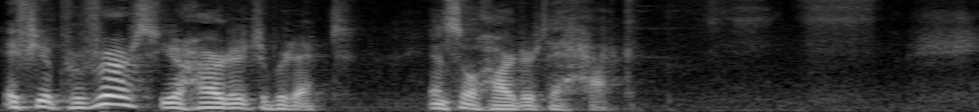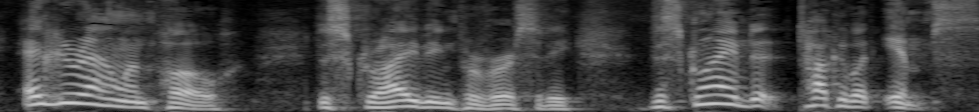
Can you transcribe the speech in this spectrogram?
If you're perverse, you're harder to predict and so harder to hack. Edgar Allan Poe, describing perversity, described it, talked about imps,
